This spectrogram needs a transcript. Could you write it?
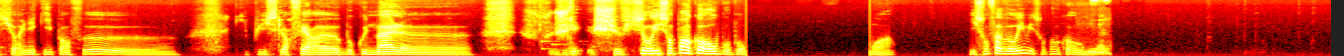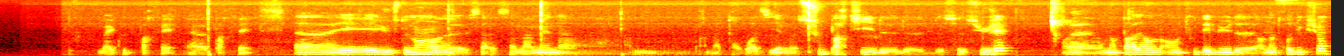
sur une équipe en feu, qui puisse leur faire euh, beaucoup de mal. Euh, ils, sont, sont pas encore au bout pour moi. Ils sont favoris, mais ils sont pas encore au bout. Bah écoute, parfait, euh, parfait. Euh, et, justement, euh, ça, m'amène à, ma troisième sous-partie de, ce sujet. on en parlait en, tout début, de, en introduction.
